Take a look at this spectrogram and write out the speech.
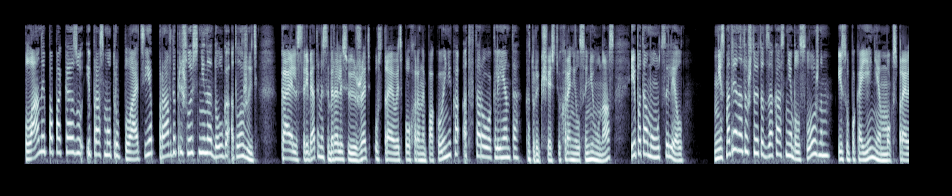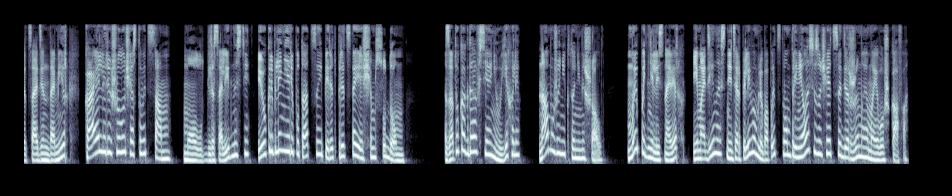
Планы по показу и просмотру платья, правда, пришлось ненадолго отложить. Кайл с ребятами собирались уезжать, устраивать похороны покойника от второго клиента, который, к счастью, хранился не у нас, и потому уцелел. Несмотря на то, что этот заказ не был сложным и с упокоением мог справиться один Дамир, Кайл решил участвовать сам, мол, для солидности и укрепления репутации перед предстоящим судом. Зато когда все они уехали, нам уже никто не мешал. Мы поднялись наверх, и Мадина с нетерпеливым любопытством принялась изучать содержимое моего шкафа.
